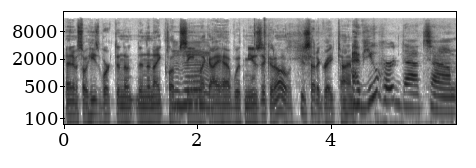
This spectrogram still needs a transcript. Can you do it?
and so he's worked in the in the nightclub scene Mm-hmm. like I have with music, and oh, just had a great time. Have you heard that? Um,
